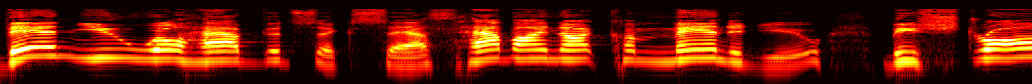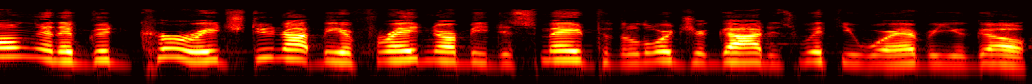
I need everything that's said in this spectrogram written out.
Then you will have good success. Have I not commanded you? Be strong and of good courage. Do not be afraid nor be dismayed, for the Lord your God is with you wherever you go.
